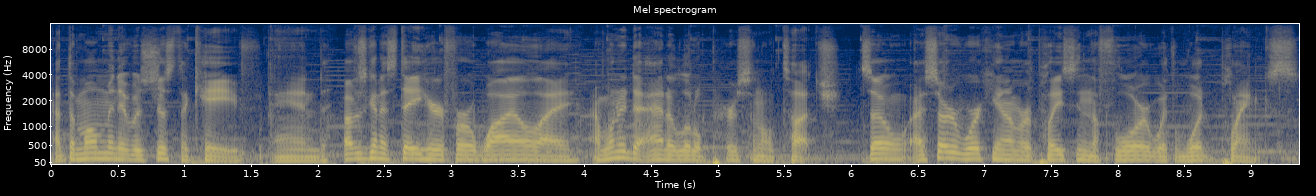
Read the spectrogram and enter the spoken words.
at the moment it was just a cave, and if I was going to stay here for a while, I, I wanted to add a little personal touch. So I started working on replacing the floor with wood planks.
